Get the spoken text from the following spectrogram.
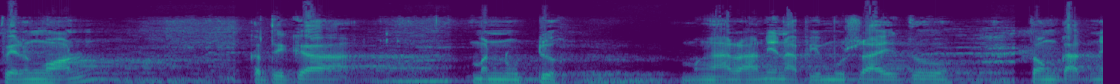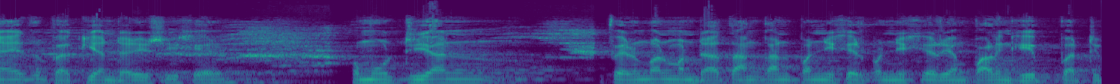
Firngon ketika menuduh mengarani Nabi Musa itu tongkatnya itu bagian dari sihir. Kemudian Fir'aun mendatangkan penyihir-penyihir yang paling hebat di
